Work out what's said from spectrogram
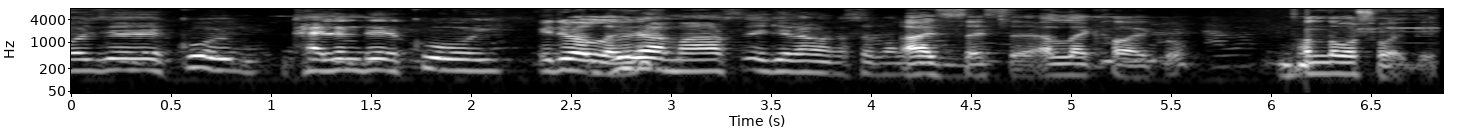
ওই যে কই থাইল্যান্ডের কই এটি ভালো লাগে। মাছ এগুলো আমার কাছে ভালো আচ্ছা আচ্ছা আল্লাহ খাওয়াই কো ধন্যবাদ সবাইকে।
